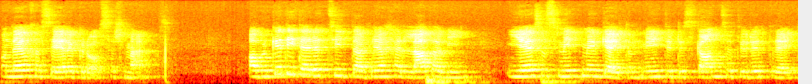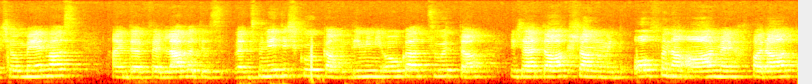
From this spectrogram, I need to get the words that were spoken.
kann und einfach ein sehr grosser Schmerz. Aber gerade in dieser Zeit darf ich erleben, wie Jesus mit mir geht und mich durch das Ganze durchträgt. Schon mehrmals durfte ich erleben, dass, wenn es mir nicht gut gegangen und ich meine Augen zutan, ist er da gestanden mit offenen Armen, parat,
